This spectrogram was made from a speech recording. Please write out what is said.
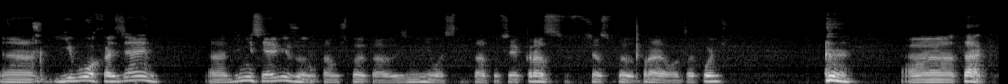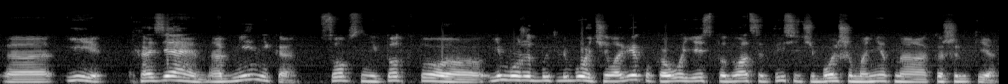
э, его хозяин, э, Денис, я вижу там, что это изменилось статус. Я как раз сейчас вот это правило закончу. Так, и хозяин обменника, собственник, тот, кто... Им может быть любой человек, у кого есть 120 тысяч и больше монет на кошельке.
